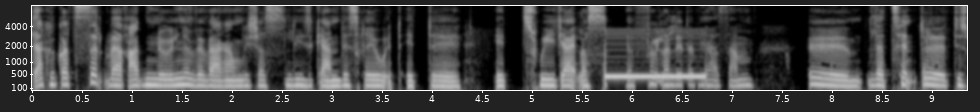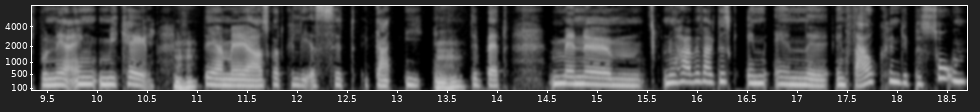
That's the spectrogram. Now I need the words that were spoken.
jeg kan godt selv være ret nølende ved hver gang, hvis jeg lige gerne vil skrive et, et, øh, et tweet. Jeg ellers jeg føler lidt, at vi har samme øh, latent øh, disponering, Michael. Mm-hmm. Det er med, at jeg også godt kan lide at sætte gang i en mm-hmm. debat. Men øh, nu har vi faktisk en, en, øh, en fagkyndig person,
